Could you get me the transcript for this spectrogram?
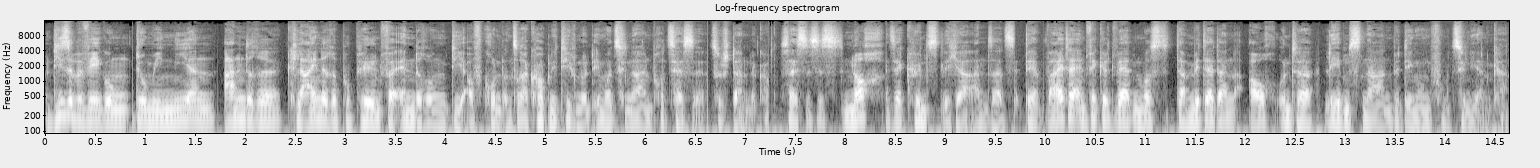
Und diese Bewegungen dominieren andere, kleinere Pupillenveränderungen, die aufgrund unserer kognitiven und emotionalen Prozesse zustande kommen. Das heißt, es ist noch ein sehr künstlicher Ansatz, der weiterentwickelt werden muss, damit er dann auch unter lebensnahen Bedingungen funktionieren kann.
